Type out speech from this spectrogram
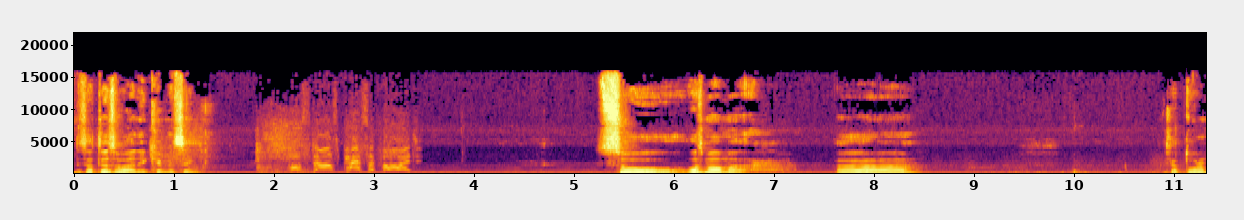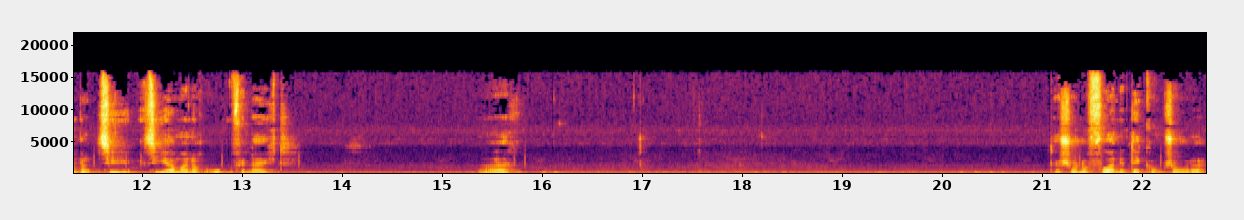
Das hat er so auch nicht können sehen. So, was machen wir? Äh, ich glaube, Doran br- zieh, zieh einmal nach oben vielleicht. Äh. Der ist schon noch vorne Deckung schon, oder?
